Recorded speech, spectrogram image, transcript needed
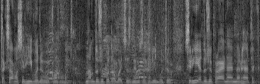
Так само Сергій буде виконувати. Нам дуже подобається з ним взагалі бути. Сергія дуже правильна енергетика.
